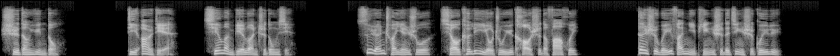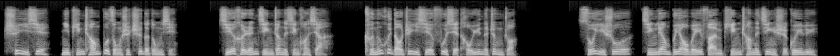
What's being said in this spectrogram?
适当运动。第二点，千万别乱吃东西。虽然传言说巧克力有助于考试的发挥，但是违反你平时的进食规律，吃一些你平常不总是吃的东西，结合人紧张的情况下，可能会导致一些腹泻、头晕的症状。所以说，尽量不要违反平常的进食规律，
